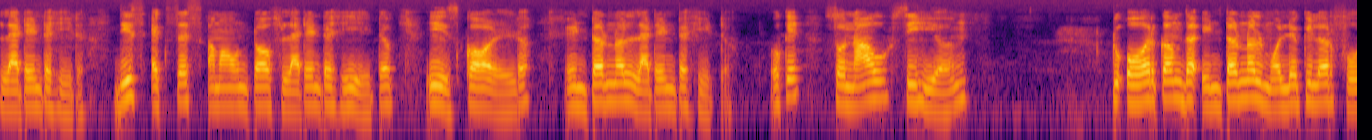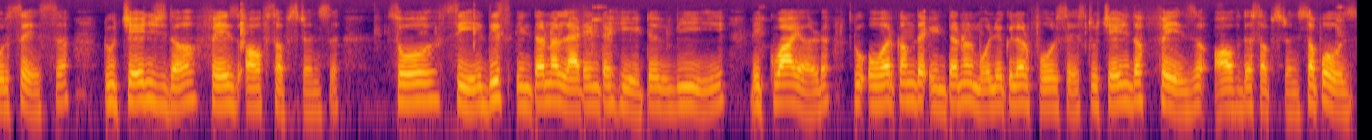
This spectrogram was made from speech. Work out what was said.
latent heat. This excess amount of latent heat is called internal latent heat. Okay? So now see here. To overcome the internal molecular forces to change the phase of substance so see this internal latent heat we required to overcome the internal molecular forces to change the phase of the substance. Suppose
